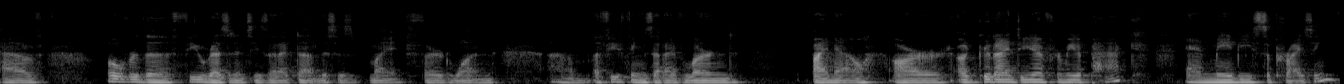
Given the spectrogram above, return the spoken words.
have over the few residencies that I've done, this is my third one, um, a few things that I've learned by now are a good idea for me to pack and maybe surprising.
